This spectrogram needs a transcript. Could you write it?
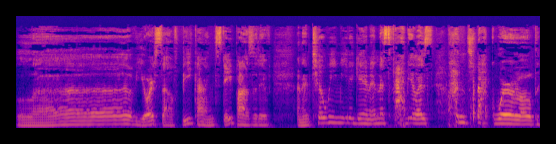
love yourself. Be kind, stay positive, and until we meet again in this fabulous hunchback world,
